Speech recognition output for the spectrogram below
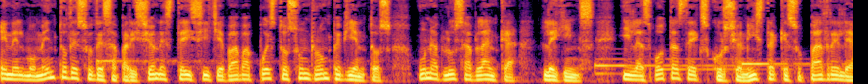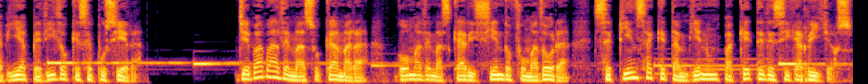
En el momento de su desaparición Stacy llevaba puestos un rompevientos, una blusa blanca, leggings, y las botas de excursionista que su padre le había pedido que se pusiera. Llevaba además su cámara, goma de mascar y siendo fumadora, se piensa que también un paquete de cigarrillos.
